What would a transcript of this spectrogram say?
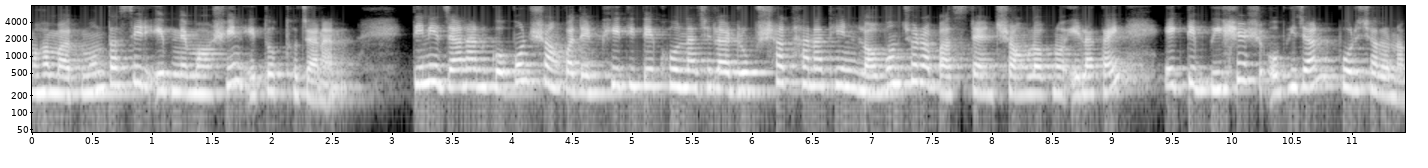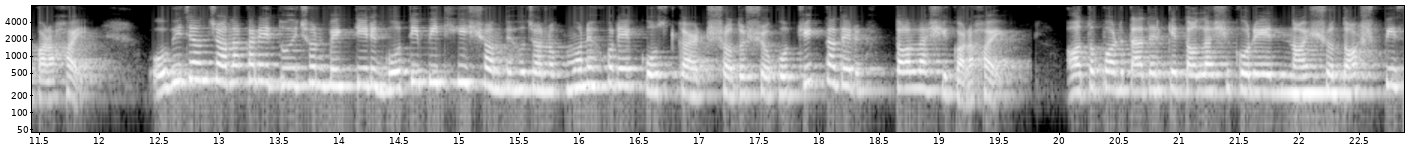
মোহাম্মদ মুন্তাসির ইবনে মহসিন এ তথ্য জানান। তিনি জানান, গোপন সংবাদের ভিত্তিতে খুলনা জেলার রূপসা থানাধীন লবণচোরা বাস স্ট্যান্ড সংলগ্ন এলাকায় একটি বিশেষ অভিযান পরিচালনা করা হয়। অভিযান চলাকালে দুইজন ব্যক্তির গতিবিধি সন্দেহজনক মনে হলে কোস্টগার্ড সদস্য কর্তৃক তাদের তল্লাশি করা হয়। অতপর তাদেরকে তল্লাশি করে নয়শো দশ পিস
